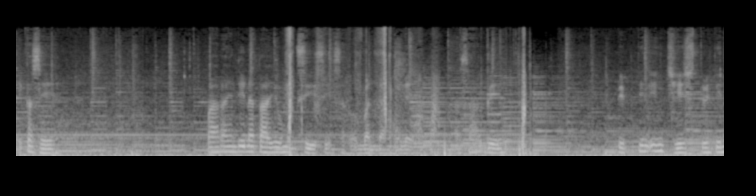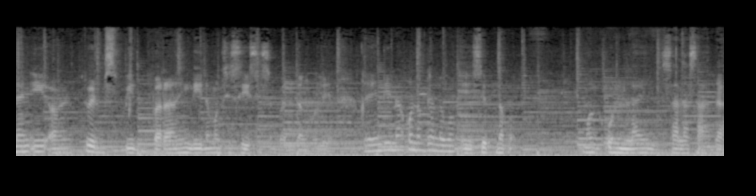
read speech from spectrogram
Eh kasi, para hindi na tayo magsisi sa bandang huli. Sabi, 15 inches, 29 AR, 12 speed para hindi na magsisisi sa bandang huli. Kaya hindi na ako nagdalawang isip na mag-online sa Lazada.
